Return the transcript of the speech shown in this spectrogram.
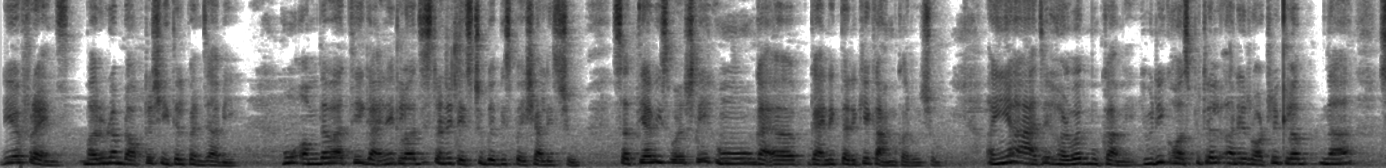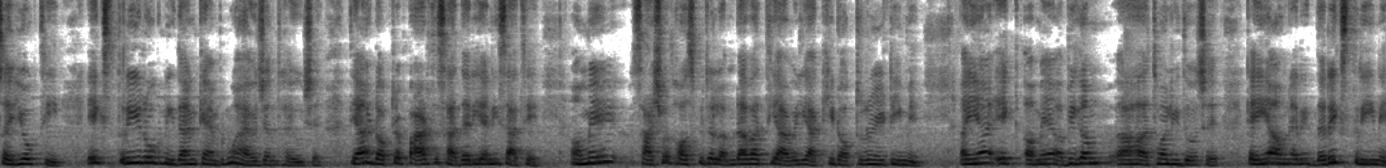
ડિયર ફ્રેન્ડ્સ મારું નામ ડૉક્ટર શીતલ પંજાબી હું અમદાવાદથી ગાયનેકોલોજિસ્ટ અને ટેસ્ટ બેબી સ્પેશિયાલિસ્ટ છું. સત્યાવીસ વર્ષથી હું ગાયનેક તરીકે કામ કરું છું. અહીંયા આજે હળવદ મુકામે યુનિક હોસ્પિટલ અને રોટરી ક્લબના સહયોગથી એક સ્ત્રી રોગ નિદાન કેમ્પનું આયોજન થયું છે. ત્યાં ડૉક્ટર પાર્થ સાદરિયાની સાથે અમે શાશ્વત હોસ્પિટલ અમદાવાદથી આવેલી આખી ડૉક્ટરોની ટીમે અહીંયા એક અમે અભિગમ હાથમાં લીધો છે કે અહીંયા આવનારી દરેક સ્ત્રીને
